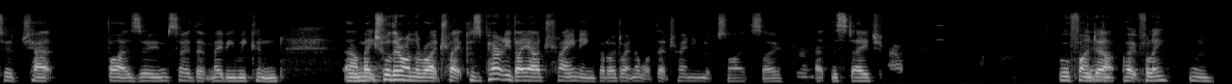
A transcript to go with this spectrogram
to chat via Zoom so that maybe we can uh, make sure they're on the right track because apparently they are training, but I don't know what that training looks like. So at this stage, we'll find yeah. out hopefully. Mm.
